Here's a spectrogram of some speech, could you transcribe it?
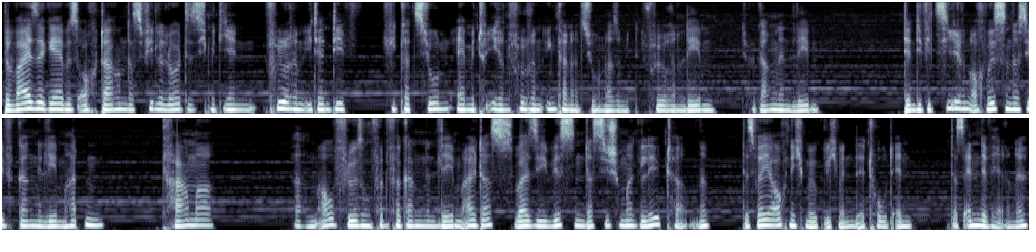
Beweise gäbe es auch daran, dass viele Leute sich mit ihren früheren Identifikationen, äh, mit ihren früheren Inkarnationen, also mit früheren Leben, vergangenen Leben, identifizieren, auch wissen, dass sie vergangene Leben hatten, Karma, ähm, Auflösung von vergangenen Leben, all das, weil sie wissen, dass sie schon mal gelebt haben. Ne? Das wäre ja auch nicht möglich, wenn der Tod end das Ende wäre. Ne?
